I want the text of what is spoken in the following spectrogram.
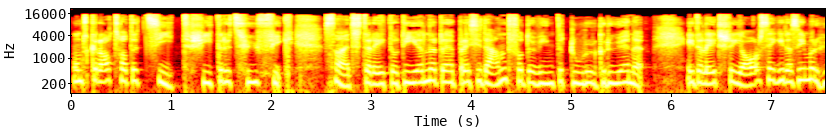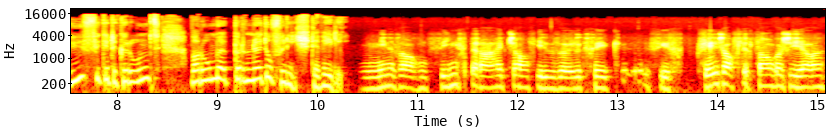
Und gerade an der Zeit scheitert es häufig, sagt der Reto Diener, der Präsident der Winterthurer Grünen. In den letzten Jahren sehe ich das immer häufiger der Grund, warum jemand nicht auf Listen will. Meines Erachtens sinkt Bereitschaft in der Bevölkerung, sich gesellschaftlich zu engagieren.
